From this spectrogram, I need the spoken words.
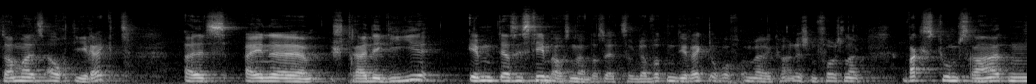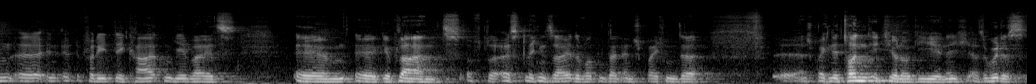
damals auch direkt als eine Strategie in der Systemauseinandersetzung. Da wurden direkt auch auf amerikanischen Vorschlag Wachstumsraten äh, für die Dekaden jeweils ähm, äh, geplant. Auf der östlichen Seite wurden dann entsprechende äh, entsprechende Tonnenideologie. Nicht? Also gut, das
